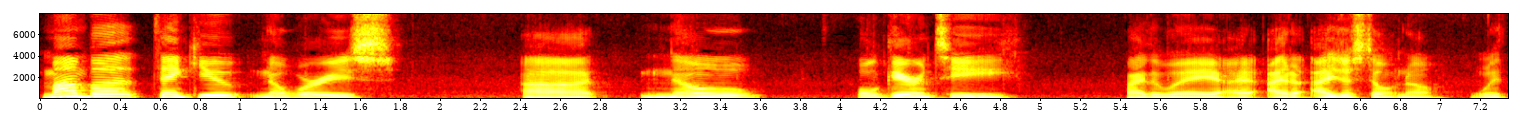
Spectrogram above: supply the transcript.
Mamba, thank you. No worries. Uh, no full guarantee. By the way, I, I, I just don't know. With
